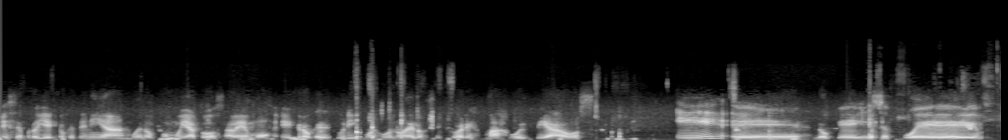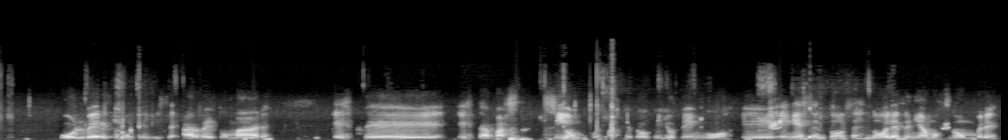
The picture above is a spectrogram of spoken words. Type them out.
ese proyecto que tenía. Bueno, como ya todos sabemos, eh, creo que el turismo es uno de los sectores más golpeados y eh, lo que hice fue volver, como quien dice, a retomar este, esta pasión, pues más que todo que yo tengo. Eh, en ese entonces no le teníamos nombre,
